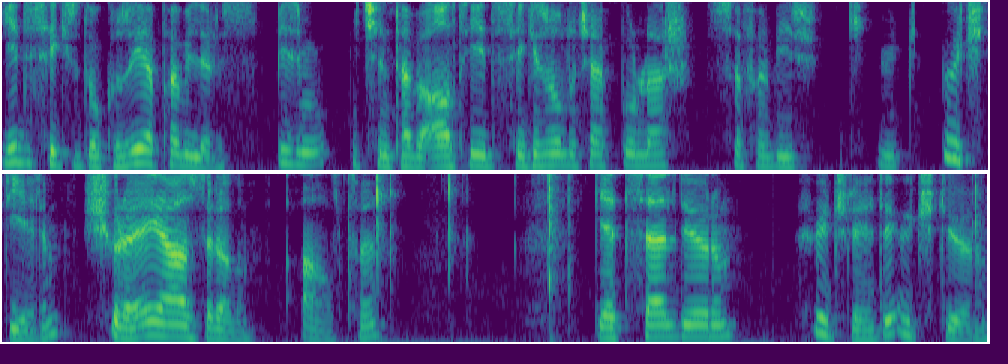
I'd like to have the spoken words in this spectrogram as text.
7 8 9'u yapabiliriz. Bizim için tabi 6 7 8 olacak buralar. 0 1 2 3 3 diyelim. Şuraya yazdıralım. 6 get cell diyorum. Hücreye de 3 diyorum.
